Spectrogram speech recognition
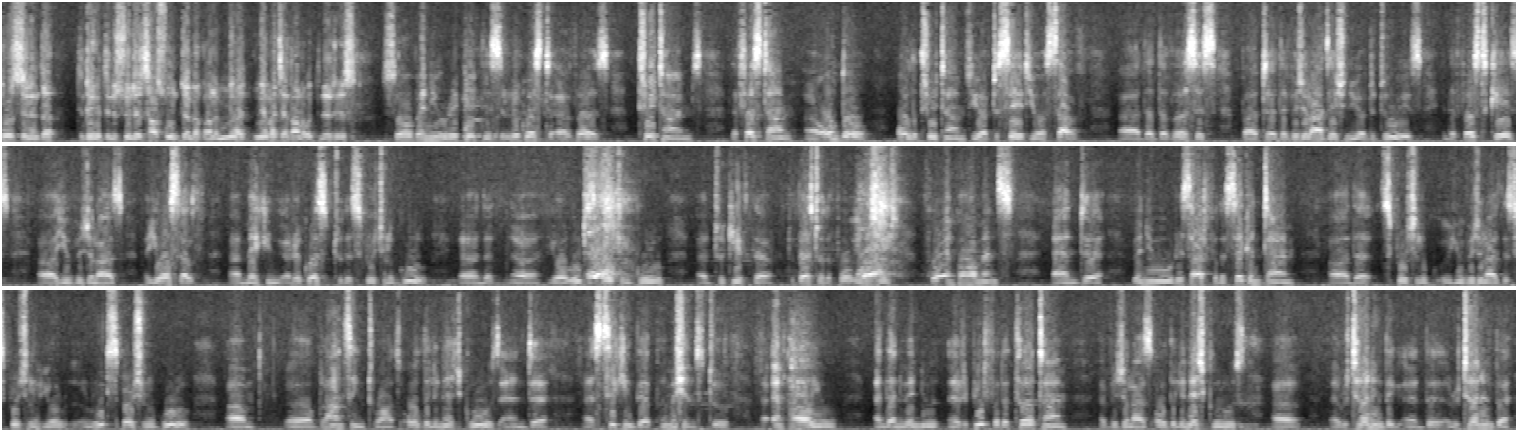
you repeat this request uh, verse three times, the first time, uh, although all the three times you have to say it yourself, uh, that the verses, but uh, the visualization you have to do is, in the first case, uh, you visualize yourself uh, making a request to the spiritual guru, uh, that uh, your root spiritual guru, to give the, the best of the four initiates, four empowerments, and when you recite for the second time, uh, the spiritual, you visualize the spiritual, your root spiritual guru um, uh, glancing towards all the lineage gurus and uh, uh seeking their permissions to uh, empower you. And then when you repeat for the third time, visualize all the lineage gurus returning the, the, returning the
